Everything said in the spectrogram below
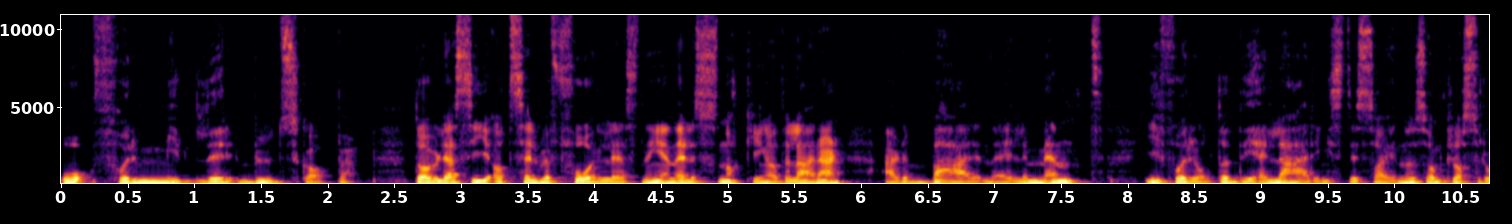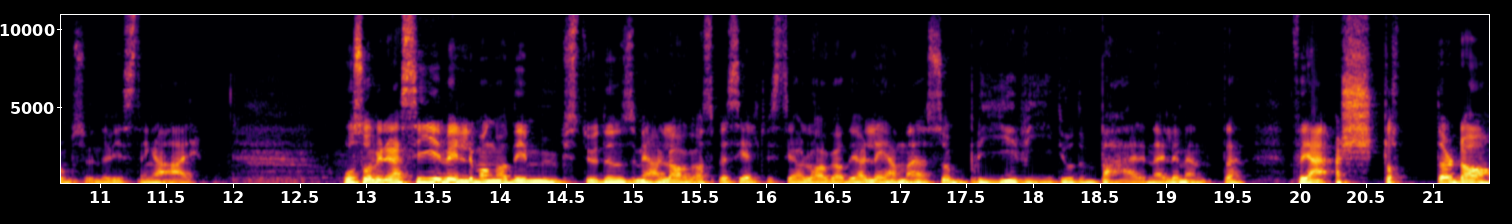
og formidler budskapet. Da vil jeg si at selve forelesningen eller snakkinga til læreren er det bærende element i forhold til det læringsdesignet som klasseromsundervisninga er. Og så vil jeg si, i veldig mange av de MOOC-studiene som jeg har laget, spesielt hvis de har laget de alene, så blir video det bærende elementet. For jeg erstatter da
